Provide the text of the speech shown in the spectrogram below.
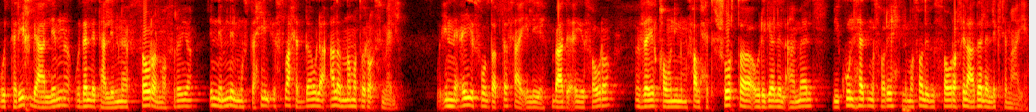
والتاريخ بيعلمنا وده اللي اتعلمناه في الثورة المصرية إن من المستحيل إصلاح الدولة على النمط الرأسمالي وإن أي سلطة بتسعى إليه بعد أي ثورة زي قوانين مصالحة الشرطة أو رجال الأعمال بيكون هدم صريح لمطالب الثورة في العدالة الاجتماعية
